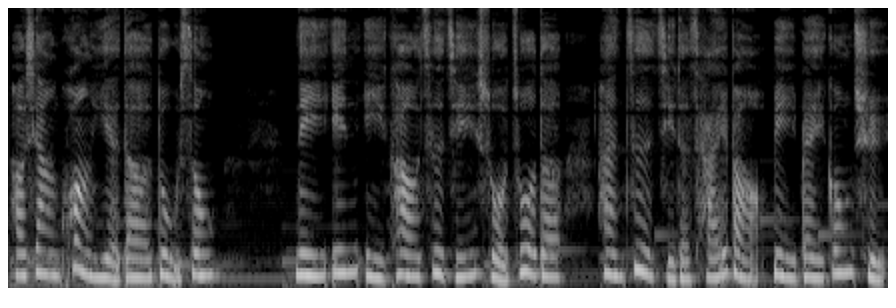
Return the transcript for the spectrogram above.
好像旷野的杜松。你因倚靠自己所做的和自己的财宝，必被攻取。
